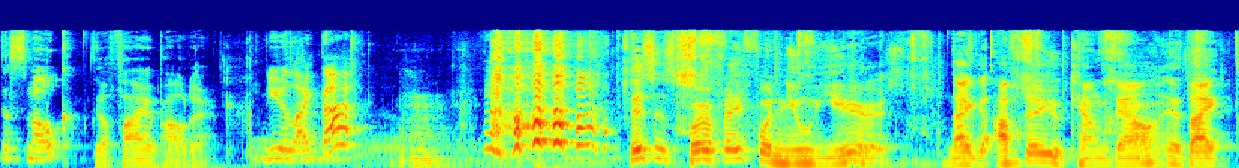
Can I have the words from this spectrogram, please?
the smoke. The fire powder. You like that? Mm. This is perfect for New Year's. Like after you count down, it's like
